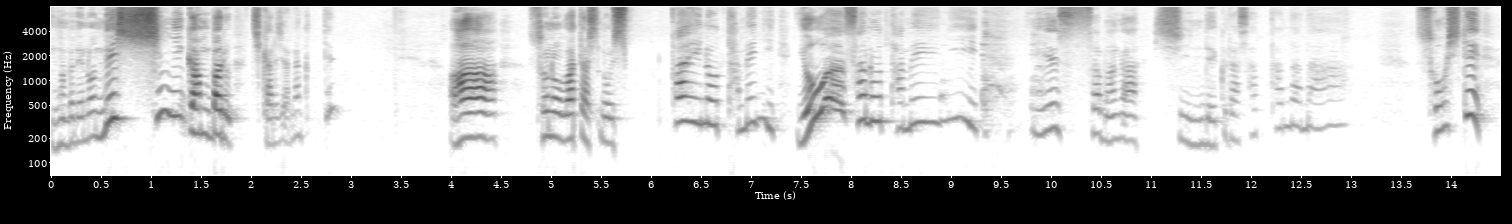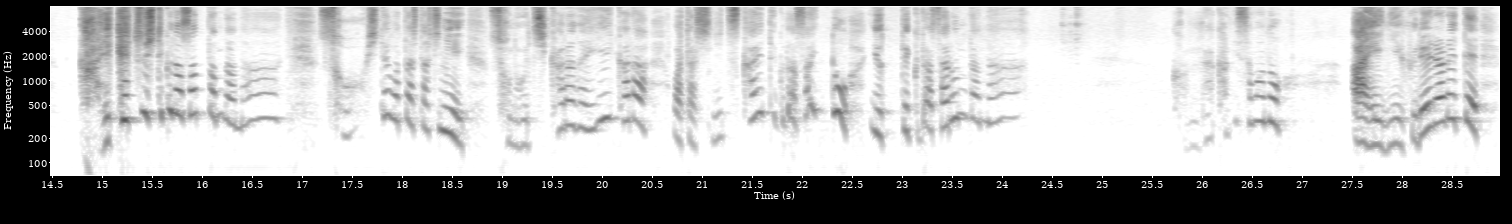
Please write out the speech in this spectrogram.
今までの熱心に頑張る力じゃなくてああその私の失敗のために弱さのためにイエス様が死んでくださったんだな。そうして解決してくださったんだな。そうして私たちにその力でいいから私に仕えてくださいと言ってくださるんだな。こんな神様の愛に触れられて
